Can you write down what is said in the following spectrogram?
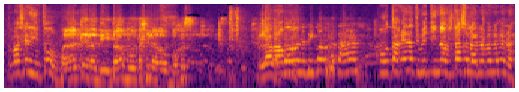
Tumas ka dito! Wala tira dito, buta na ubos. Wala ka Ito, ako! nandito ako sa taas. Puta ka na, tumitin na ako sa taas, wala na ka naman ah!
